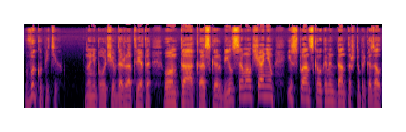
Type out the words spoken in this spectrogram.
выкупить их. Но не получив даже ответа, он так оскорбился молчанием испанского коменданта, что приказал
